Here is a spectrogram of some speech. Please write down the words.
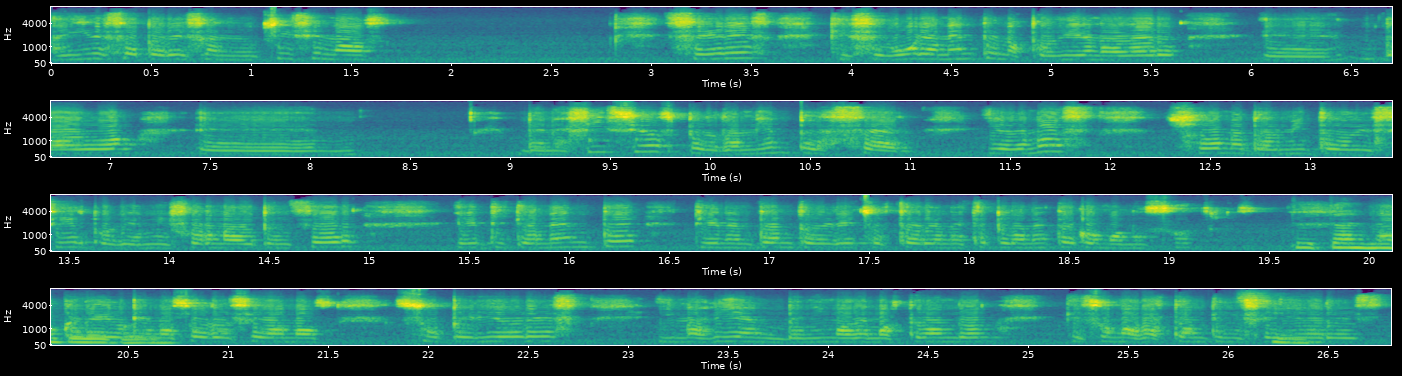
ahí desaparecen muchísimos seres que seguramente nos podían haber eh, dado eh, beneficios, pero también placer. Y además, yo me permito decir, porque es mi forma de pensar, éticamente tienen tanto derecho a estar en este planeta como nosotros. Totalmente. No creo que nosotros seamos superiores y más bien venimos demostrando que somos bastante inferiores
